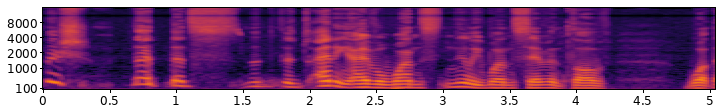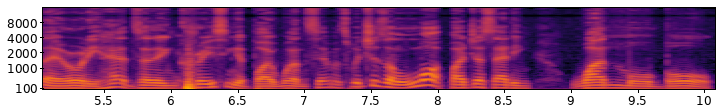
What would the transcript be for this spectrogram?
Which, that that's, that's adding over one, nearly one seventh of what they already had. So increasing it by one seventh, which is a lot by just adding one more ball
